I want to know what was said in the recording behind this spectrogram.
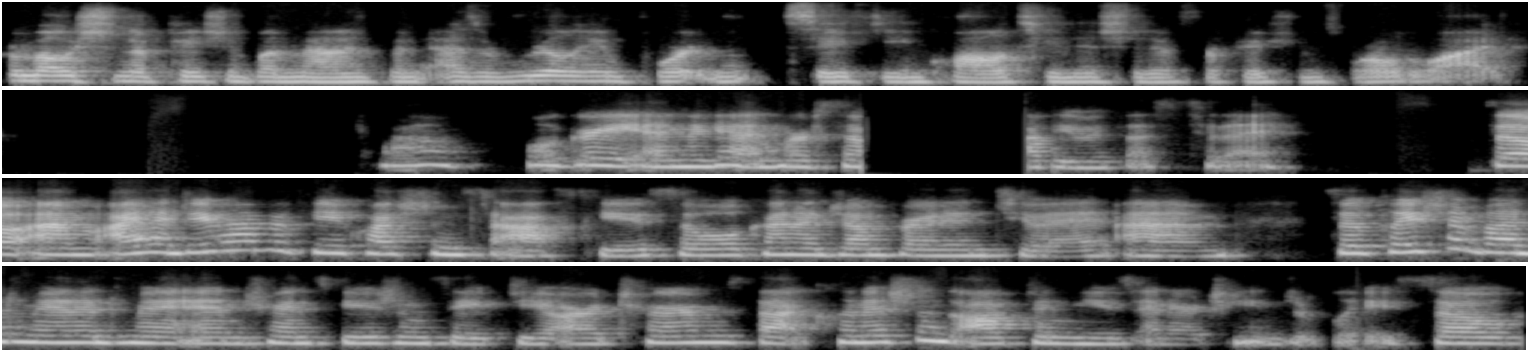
promotion of patient blood management as a really important safety and quality initiative for patients worldwide. Wow, well, great. And again, we're so happy with us today. So um, I do have a few questions to ask you, so we'll kind of jump right into it. Um, so patient blood management and transfusion safety are terms that clinicians often use interchangeably. So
